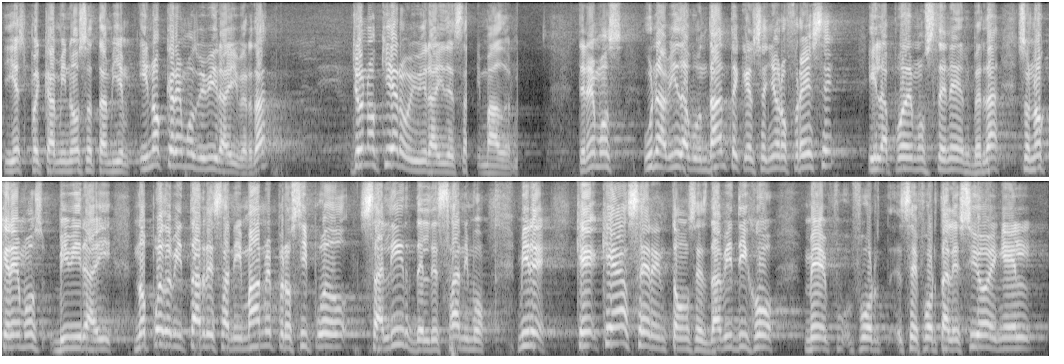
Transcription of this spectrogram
y es pecaminoso también. Y no queremos vivir ahí, ¿verdad? Yo no quiero vivir ahí desanimado. hermanos. Tenemos una vida abundante que el Señor ofrece y la podemos tener, ¿verdad? Eso no queremos vivir ahí. No puedo evitar desanimarme, pero sí puedo salir del desánimo. Mire, ¿qué, hacer entonces? David dijo, me se fortaleció en él,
